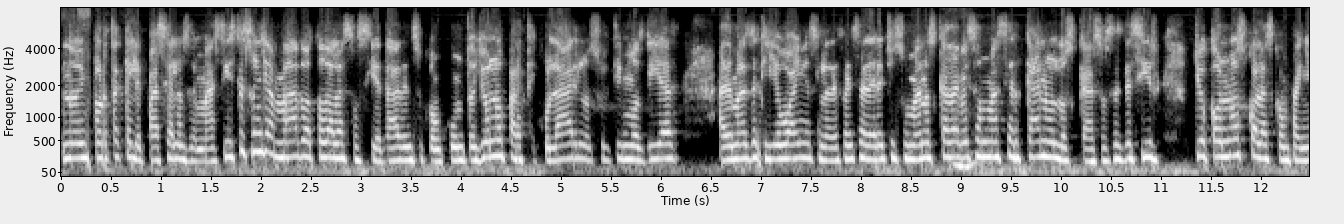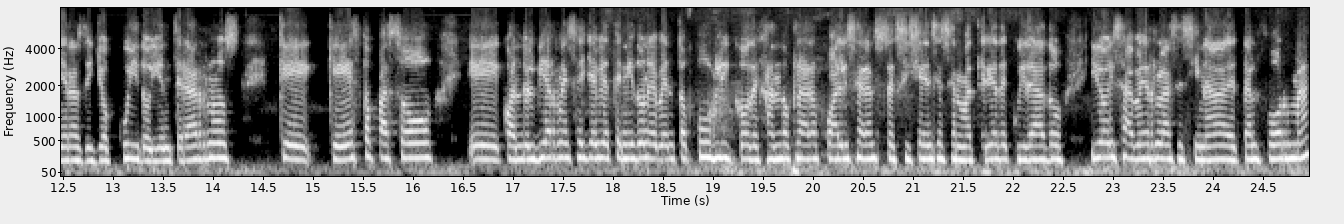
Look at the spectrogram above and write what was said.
no importa que le pase a los demás. Y este es un llamado a toda la sociedad en su conjunto. Yo en lo particular, en los últimos días, además de que llevo años en la defensa de derechos humanos, cada vez son más cercanos los casos. Es decir, yo conozco a las compañeras de Yo Cuido y enterarnos que, que esto pasó eh, cuando el viernes ella había tenido un evento público dejando claro cuáles eran sus exigencias en materia de cuidado y hoy saberla asesinada de tal forma.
